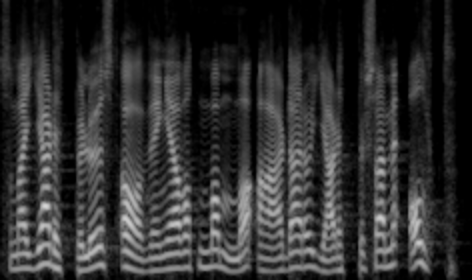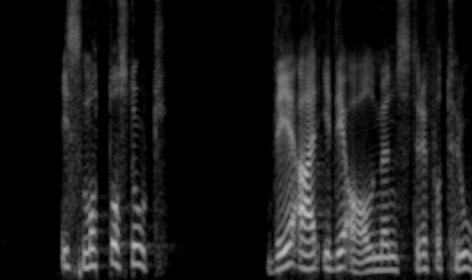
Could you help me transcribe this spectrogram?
som er hjelpeløst avhengig av at mamma er der og hjelper seg med alt, i smått og stort. Det er idealmønsteret for tro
